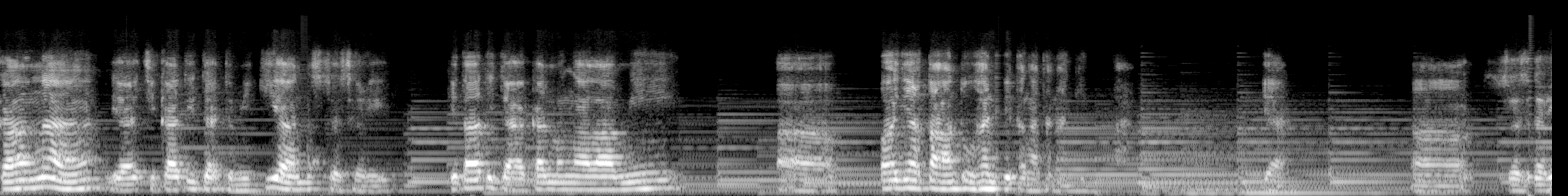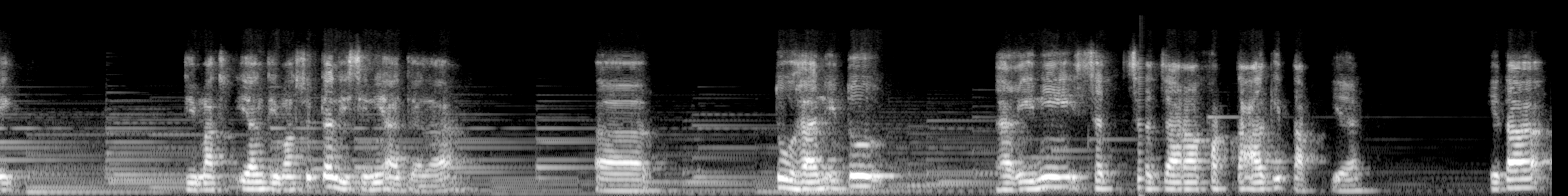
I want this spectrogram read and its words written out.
karena ya jika tidak demikian kita tidak akan mengalami uh, penyertaan Tuhan di tengah-tengah kita. Ya, uh, dimaks yang dimaksudkan di sini adalah uh, Tuhan itu hari ini secara fakta Alkitab ya kita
